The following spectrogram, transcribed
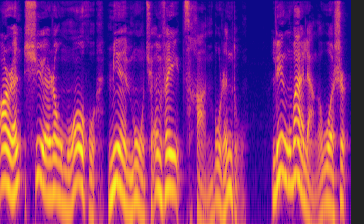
二人血肉模糊，面目全非，惨不忍睹。另外两个卧室，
